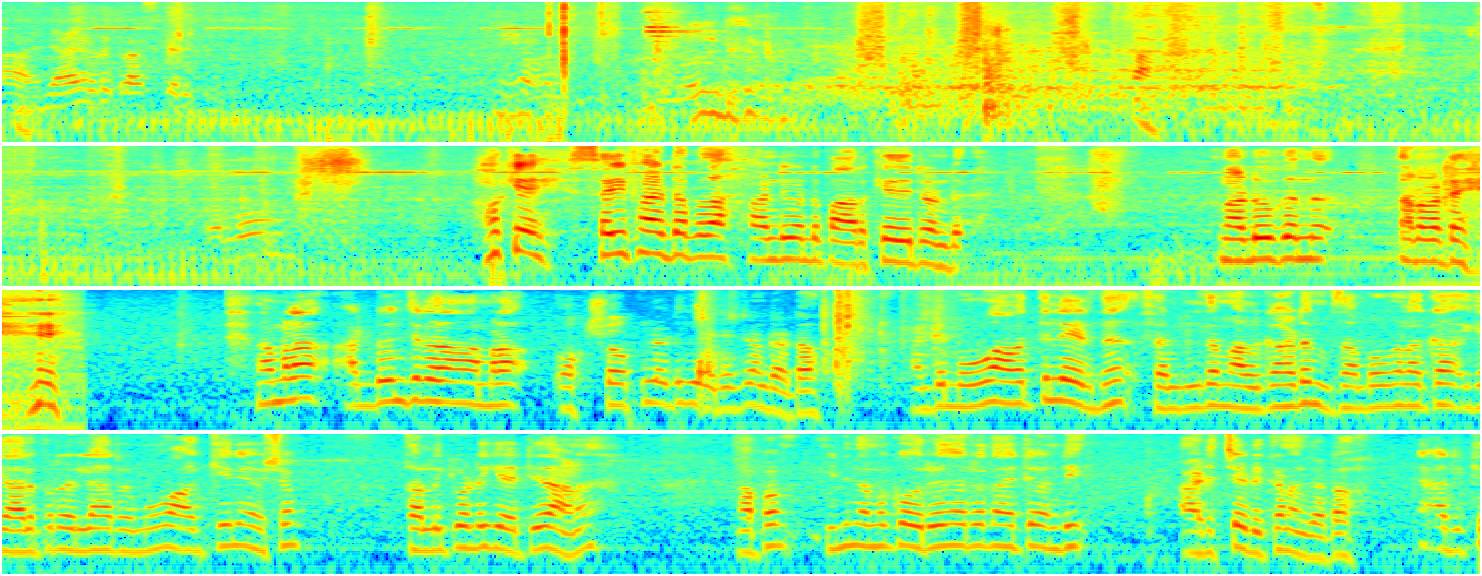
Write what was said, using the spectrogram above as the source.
ആ ഞാനിവിടെ ക്ലാസ് കളിക്കും ഓക്കെ സേഫായിട്ട് അപ്പോൾ വണ്ടി കൊണ്ട് പാർക്ക് ചെയ്തിട്ടുണ്ട്. നടുവൊക്കെ നടവട്ടെ നമ്മളെ അഡ്വഞ്ചർ നമ്മളെ വർക്ക്ഷോപ്പിലോട്ട് കയറിയിട്ടുണ്ട് കേട്ടോ. വണ്ടി മൂവ് ആവത്തില്ലായിരുന്നു. ഫ്രണ്ടിലത്തെ മൾക്കാടും സംഭവങ്ങളൊക്കെ ഗ്യാലപ്പറും എല്ലാം റിമൂവ് ആക്കിയതിന് ശേഷം തള്ളിക്കൊണ്ട് കയറ്റിയതാണ്. അപ്പം ഇനി നമുക്ക് ഓരോന്നോരോന്നായിട്ട് വണ്ടി അടിച്ചെടുക്കണം കേട്ടോ. അടിക്ക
